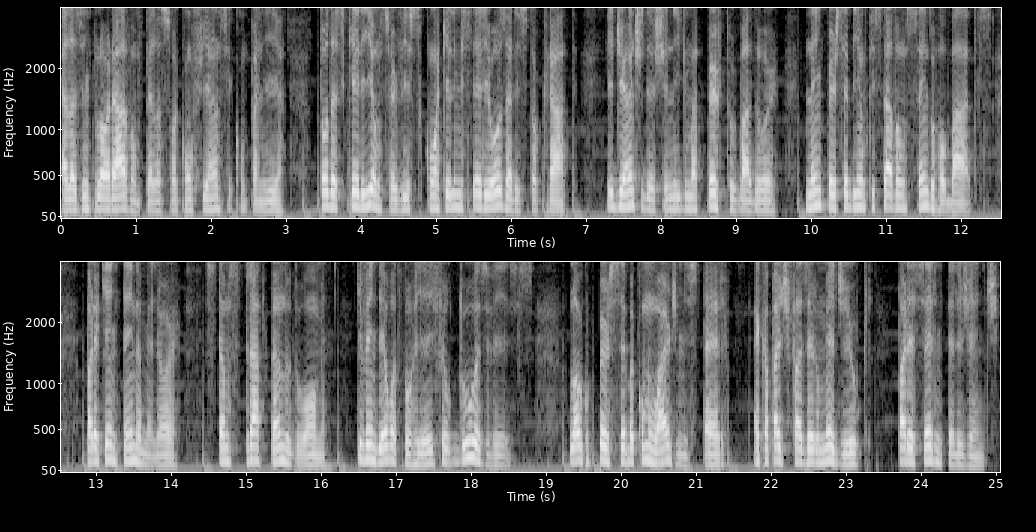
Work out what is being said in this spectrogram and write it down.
Elas imploravam pela sua confiança e companhia. Todas queriam ser visto com aquele misterioso aristocrata, e diante deste enigma perturbador, nem percebiam que estavam sendo roubados. Para que entenda melhor, estamos tratando do homem que vendeu a Torre Eiffel duas vezes. Logo perceba como o ar de mistério é capaz de fazer o medíocre parecer inteligente.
